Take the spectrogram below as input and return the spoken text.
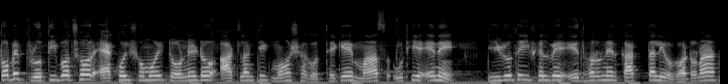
তবে প্রতি বছর একই সময় টর্নেডো আটলান্টিক মহাসাগর থেকে মাছ উঠিয়ে এনে ইউরোতেই ফেলবে এ ধরনের কাকতালীয় ঘটনা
